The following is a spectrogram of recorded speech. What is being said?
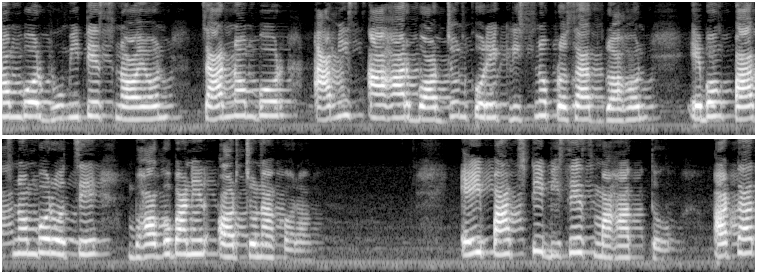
নম্বর ভূমিতে স্নয়ন, চার নম্বর আমিষ আহার বর্জন করে কৃষ্ণ প্রসাদ গ্রহণ এবং পাঁচ নম্বর হচ্ছে ভগবানের অর্চনা করা। এই পাঁচটি বিশেষ মাহাত্ম্য অর্থাৎ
